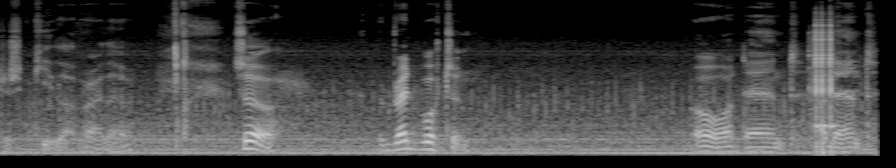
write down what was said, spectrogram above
Just keep that right there. So, red button. Oh, I daren't. I daren't.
